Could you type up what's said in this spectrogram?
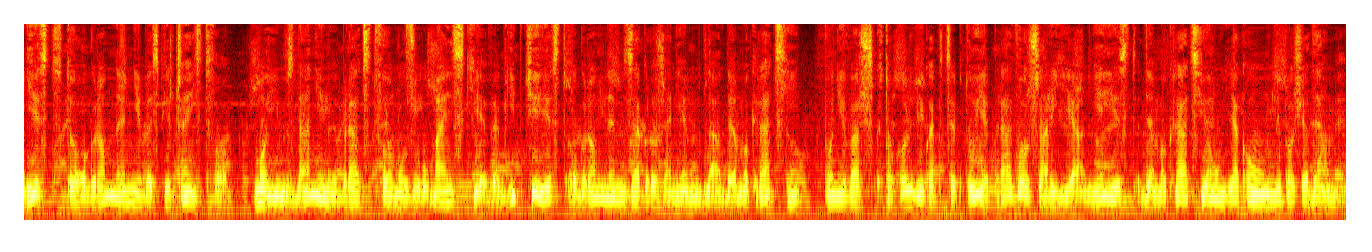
Jest to ogromne niebezpieczeństwo. Moim zdaniem Bractwo Muzułmańskie w Egipcie jest ogromnym zagrożeniem dla demokracji, ponieważ ktokolwiek akceptuje prawo szaria nie jest demokracją, jaką my posiadamy.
